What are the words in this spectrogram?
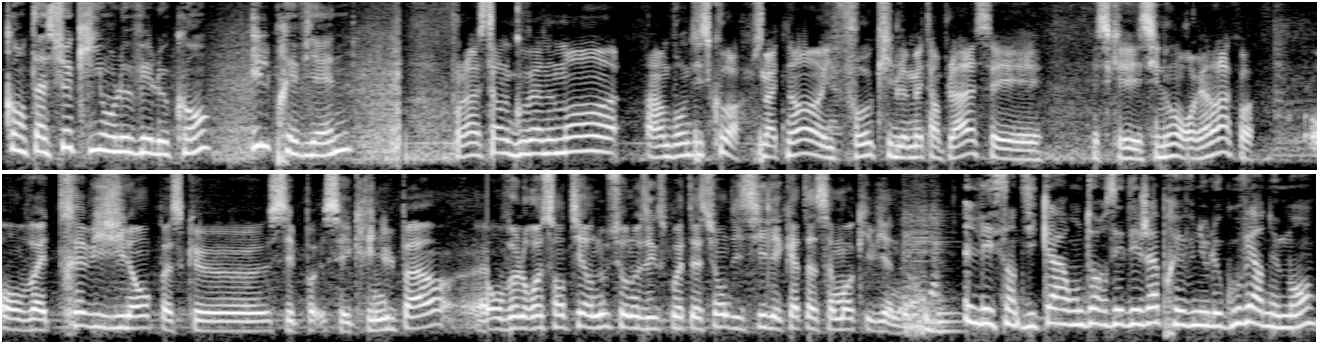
Quant à ceux qui ont levé le camp, ils préviennent. Pour l'instant, le gouvernement a un bon discours. Maintenant, il faut qu'il le mette en place et, et ce qui est- sinon on reviendra. quoi. On va être très vigilant parce que c'est écrit nulle part. Euh, On veut le ressentir, nous, sur nos exploitations d'ici les 4 à 5 mois qui viennent. Les syndicats ont d'ores et déjà prévenu le gouvernement.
